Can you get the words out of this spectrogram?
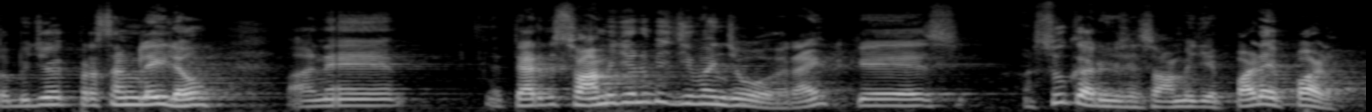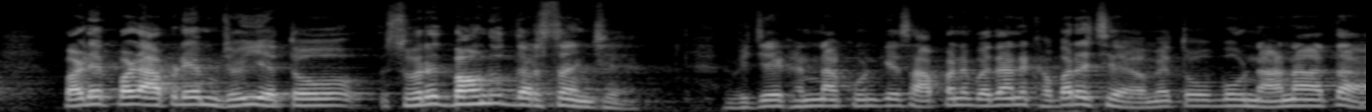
તો બીજો એક પ્રસંગ લઈ લઉં. અને ત્યાર પછી સ્વામીજીનું બી જીવન જુઓ રાઈટ કે શું કર્યું છે સ્વામીજીએ? પડે પડ. પડે પડ આપણે એમ જોઈએ તો સુરત ભાવનું દર્શન છે. વિજય ખન્ના, ખૂન કેસ આપણને બધાને ખબર જ છે. અમે તો બહુ નાના હતા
